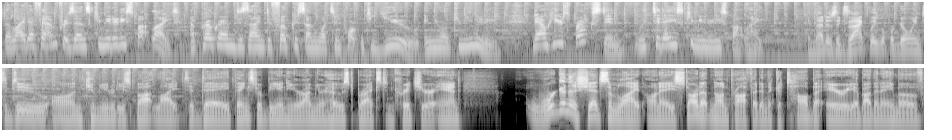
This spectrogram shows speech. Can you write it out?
The Light FM presents Community Spotlight, a program designed to focus on what's important to you in your community. Now, here's Braxton with today's Community Spotlight. And that is exactly what we're going to do on Community Spotlight today. Thanks for being here. I'm your host, Braxton Critcher, and we're going to shed some light on a startup nonprofit in the Catawba area by the name of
